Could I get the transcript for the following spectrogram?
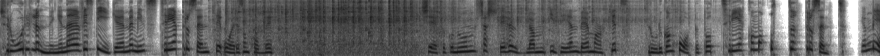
tror lønningene vil stige med minst 3% i året som kommer. Sjeføkonom Kjersti Haugland i DNB Markets tror du kan håpe på 3,8 ja, Vi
